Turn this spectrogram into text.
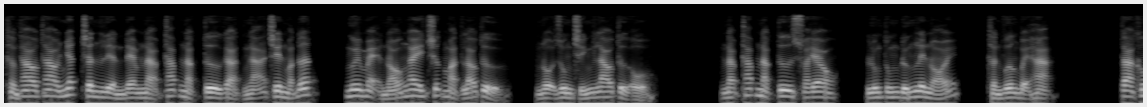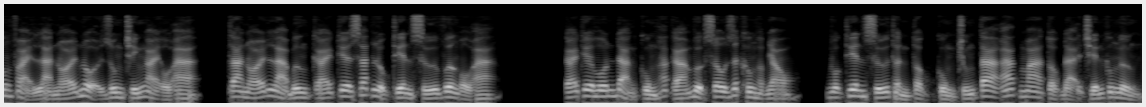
thầm thao thao nhất chân liền đem nạp tháp nạp tư gạt ngã trên mặt đất, ngươi mẹ nó ngay trước mặt lão tử, nội dung chính lao tử ổ. Nạp tháp nạp tư xoay eo, lúng túng đứng lên nói, thần vương bệ hạ, ta không phải là nói nội dung chính ngài ổ a, ta nói là bưng cái kia sát lục thiên sứ vương ổ a. Cái kia hôn đản cùng hắc cám vượt sâu rất không hợp nhau buộc thiên sứ thần tộc cùng chúng ta ác ma tộc đại chiến không ngừng.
